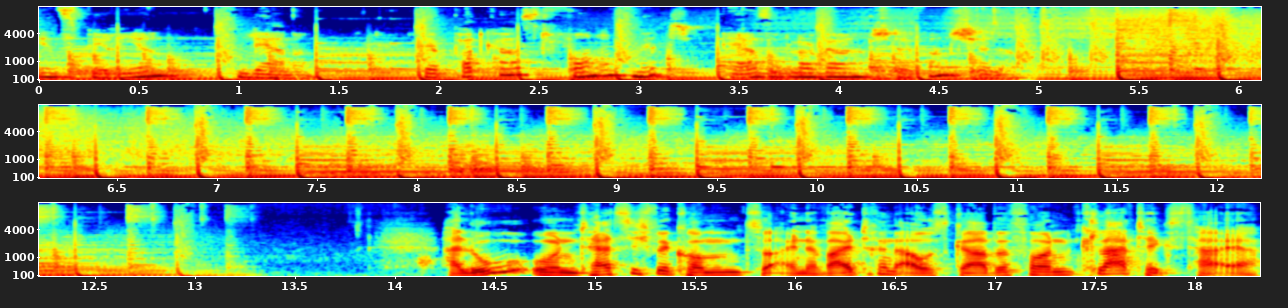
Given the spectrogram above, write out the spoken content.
Inspirieren, Lernen. Der Podcast von und mit Herseblogger Stefan Schiller. Hallo und herzlich willkommen zu einer weiteren Ausgabe von Klartext HR.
